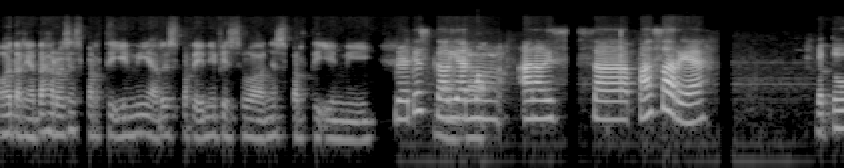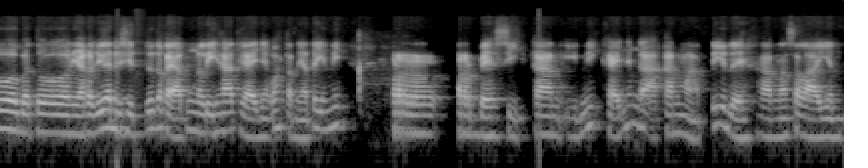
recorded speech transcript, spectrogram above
oh ternyata harusnya seperti ini, harus seperti ini, visualnya seperti ini. Berarti sekalian nah, menganalisa pasar ya? Betul, betul. Ya aku juga di situ tuh kayak aku ngelihat kayaknya, wah ternyata ini per perbesikan ini kayaknya nggak akan mati deh karena selain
